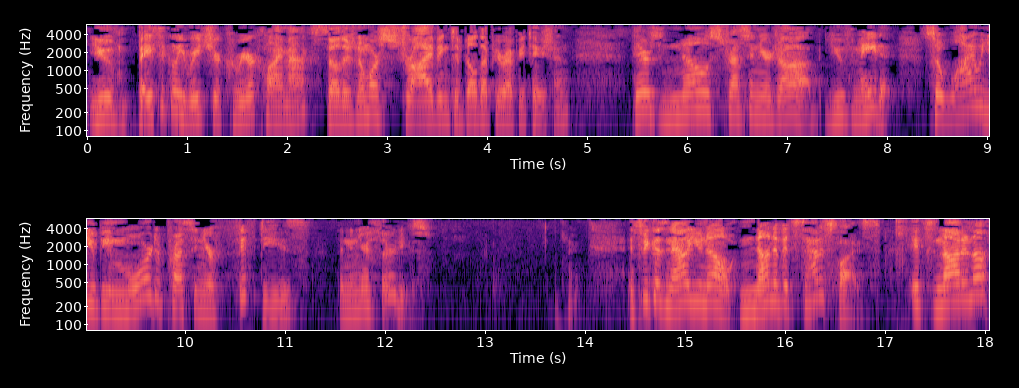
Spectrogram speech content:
You've basically reached your career climax, so there's no more striving to build up your reputation. There's no stress in your job. You've made it. So why would you be more depressed in your 50s than in your 30s. It's because now you know none of it satisfies. It's not enough.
